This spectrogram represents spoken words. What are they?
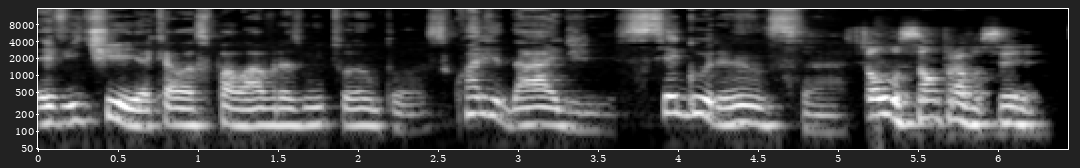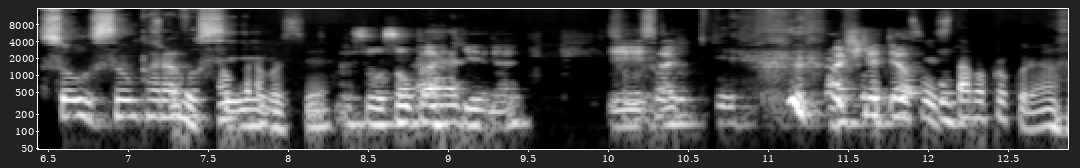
evite aquelas palavras muito amplas. Qualidade, segurança. Solução para você. Solução para solução você. Para você. É solução para é. quê, né? E solução do quê? Acho que até você o... estava procurando.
